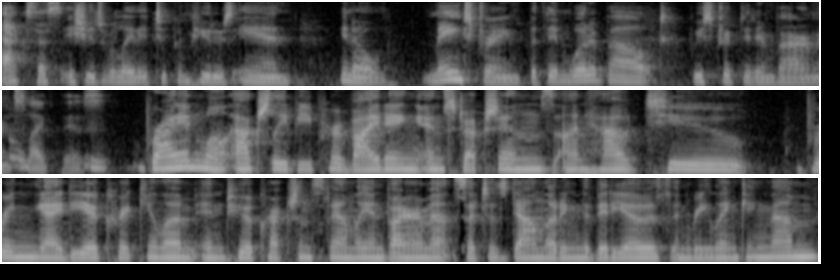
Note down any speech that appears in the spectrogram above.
access issues related to computers in, you know, mainstream, but then what about restricted environments like this? Brian will actually be providing instructions on how to bring the IDEA curriculum into a corrections family environment, such as downloading the videos and relinking them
